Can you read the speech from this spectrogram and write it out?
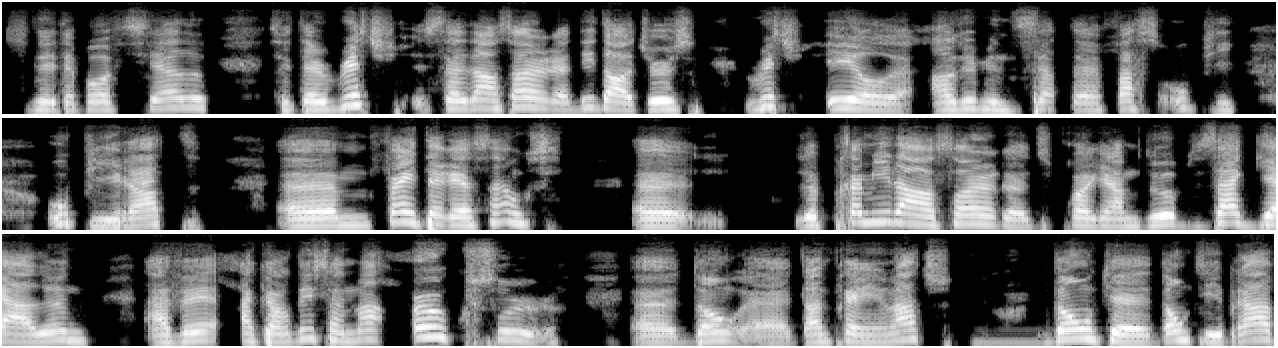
qui n'était pas officiel, c'était Rich, c'est le lanceur des Dodgers, Rich Hill en 2017 face aux, aux Pirates. fait intéressant aussi le premier lanceur euh, du programme double, Zach Gallen, avait accordé seulement un coup sûr euh, euh, dans le premier match. Donc, donc les Braves,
